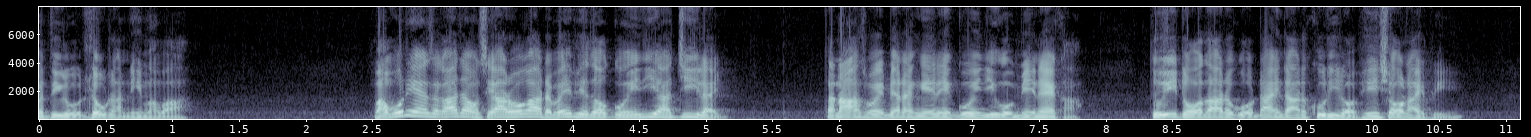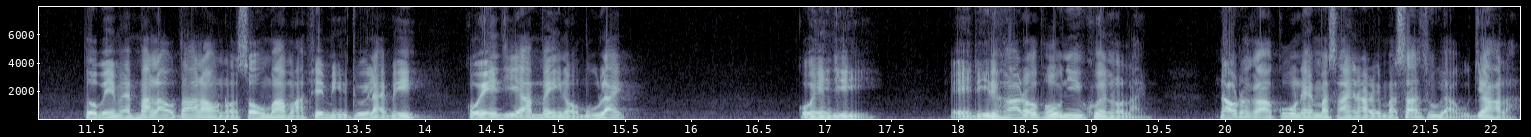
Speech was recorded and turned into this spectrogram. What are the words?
မသိလို့လှုပ်တာနေမှာပါမောင်မိုးတွေရဲ့စကားကြောင့်ဆရာတော်ကတပည့်ဖြစ်သောကိုရင်ကြီးကကြည့်လိုက်တနာဆွေမျက်နှာငယ်နဲ့ကိုရင်ကြီးကိုမြင်တဲ့အခါသူဤဒေါသတို့ကိုအတိုင်းအတာတစ်ခုထိတော့ဖြေလျှော့လိုက်ပြီတို့ပေမဲ့မှတ်လောက်သားလောက်တော့ဆုံးမမှာဖြစ်မိတွေးလိုက်ပြီးကိုရင်ကြီးကမိန်တော်မူလိုက်ကိုရင်ကြီးအဲဒီတခါတော့ဘုန်းကြီးခွင့်လွှတ်လိုက်နောက်တကကိုနဲ့မဆိုင်တာတွေမဆက်စုရဘူးကြားလား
